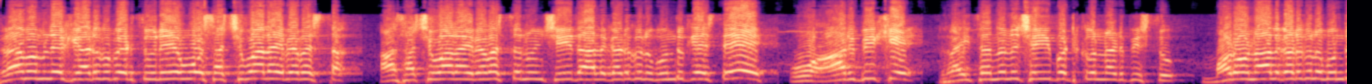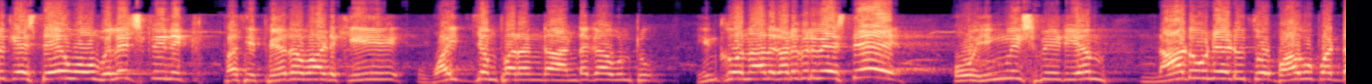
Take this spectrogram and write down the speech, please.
గ్రామంలోకి అడుగు పెడుతూనే ఓ సచివాలయ వ్యవస్థ. ఆ సచివాలయ వ్యవస్థ నుంచి నాలుగు అడుగులు ముందుకేస్తే ఓ ఆర్బీకే రైతన్నను చేయి పట్టుకుని నడిపిస్తూ మరో నాలుగు అడుగులు ముందుకేస్తే ఓ విలేజ్ క్లినిక్. ప్రతి పేదవాడికి వైద్యం పరంగా అండగా ఉంటూ ఇంకో నాలుగు అడుగులు వేస్తే ఓ ఇంగ్లీష్ మీడియం నాడు నేడుతో బాగుపడ్డ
